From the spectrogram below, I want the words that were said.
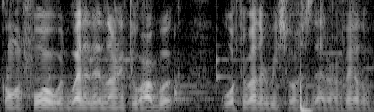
going forward, whether they're learning through our book or through other resources that are available.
